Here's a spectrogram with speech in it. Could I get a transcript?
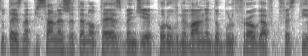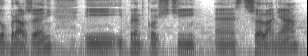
Tutaj jest napisane, że ten OTS będzie porównywalny do Bullfroga w kwestii obrażeń i, i prędkości e, strzelania.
